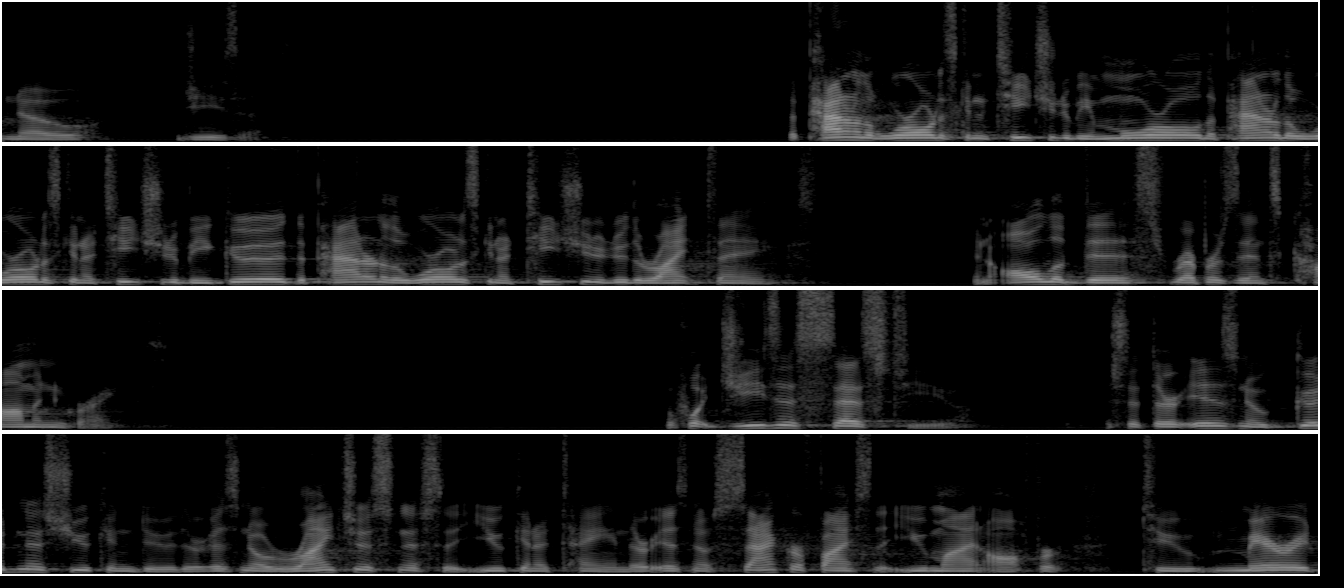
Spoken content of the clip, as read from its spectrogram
know Jesus. The pattern of the world is going to teach you to be moral. The pattern of the world is going to teach you to be good. The pattern of the world is going to teach you to do the right things. And all of this represents common grace. But what Jesus says to you is that there is no goodness you can do, there is no righteousness that you can attain, there is no sacrifice that you might offer to merit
